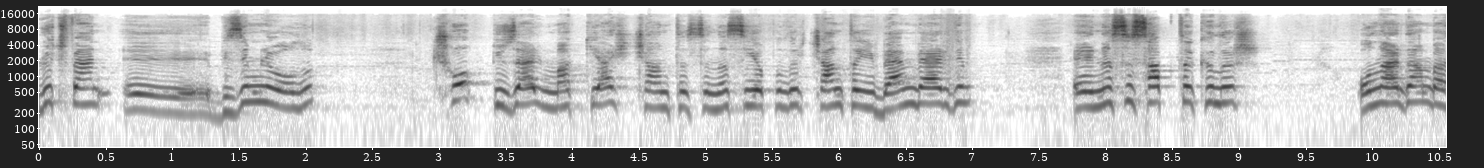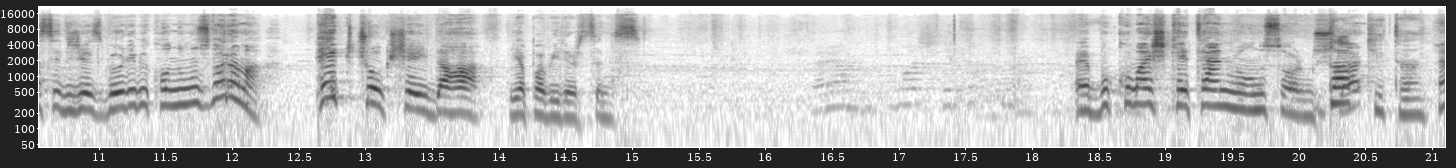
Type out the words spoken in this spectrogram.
lütfen e, bizimle olun. Çok güzel makyaj çantası nasıl yapılır? Çantayı ben verdim. E, nasıl sap takılır? Onlardan bahsedeceğiz. Böyle bir konumuz var ama pek çok şey daha yapabilirsiniz. E, bu kumaş keten mi onu sormuşlar. Dak keten. He?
